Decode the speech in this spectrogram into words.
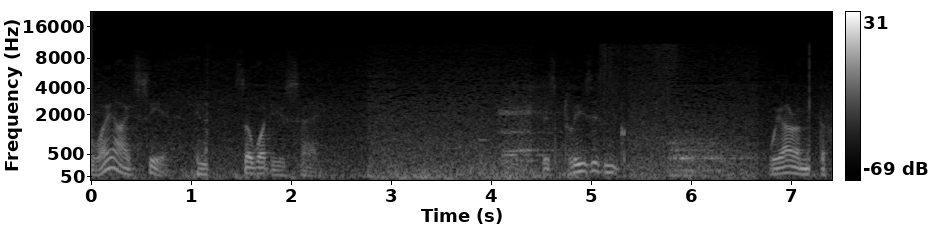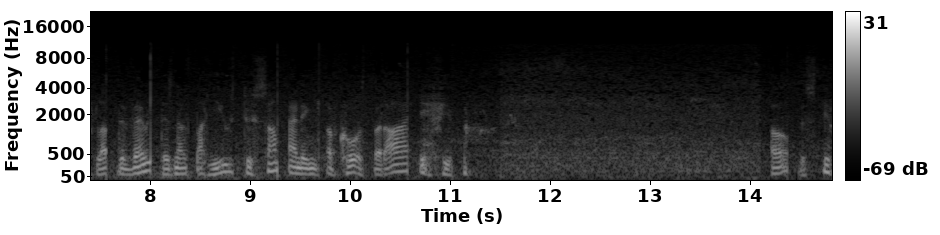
way I see it, in so what do you say? This pleases me. We are amid the flood. The very there's no but used to some and in, of course, but I if you Oh, the stiff.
